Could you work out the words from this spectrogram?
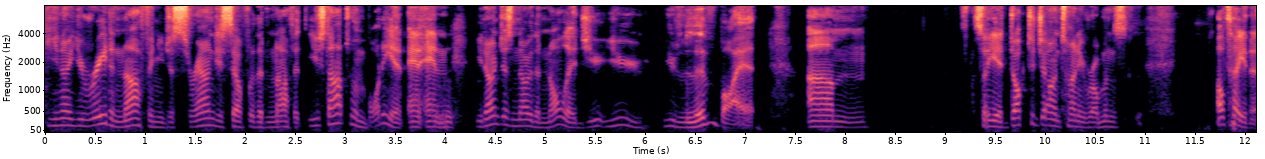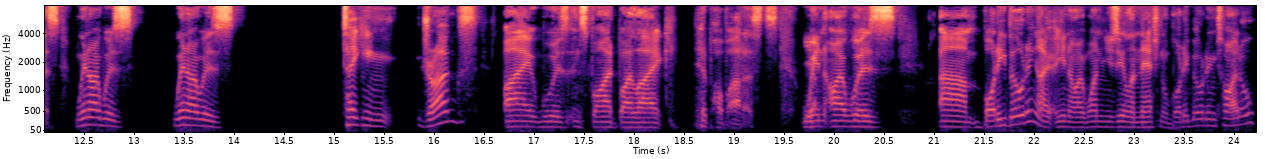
you know, you read enough and you just surround yourself with it enough, it, you start to embody it, and, and mm-hmm. you don't just know the knowledge, you you you live by it. Um, so yeah, Dr. Joe and Tony Robbins. I'll tell you this: when I was when I was taking drugs, I was inspired by like hip hop artists. When I was um, bodybuilding. I, you know, I won New Zealand national bodybuilding title.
